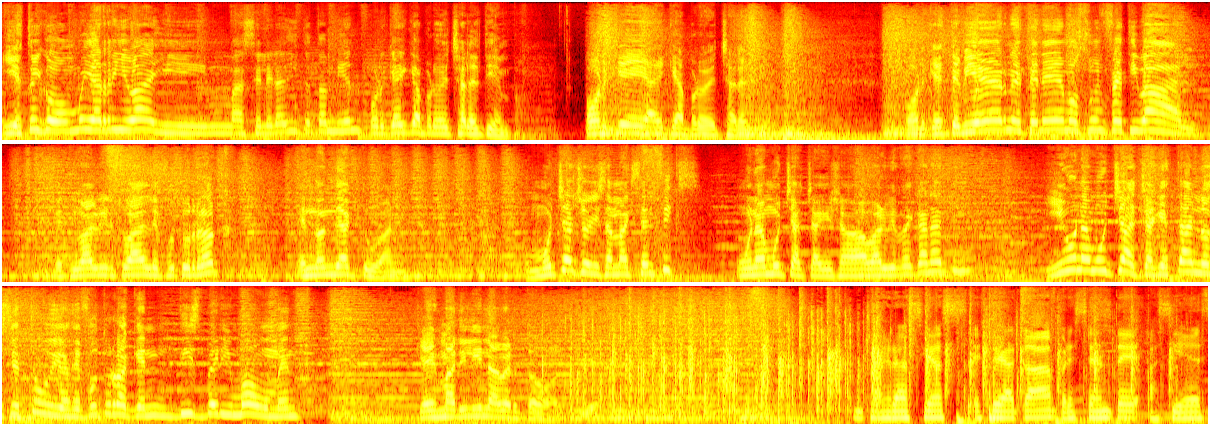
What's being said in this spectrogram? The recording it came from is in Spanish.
Y estoy como muy arriba y aceleradito también porque hay que aprovechar el tiempo. ¿Por qué hay que aprovechar el tiempo? Porque este viernes tenemos un festival, festival virtual de Futurock, en donde actúan un muchacho que se llama Axel Fix, una muchacha que se llama Barbie Recanati y una muchacha que está en los estudios de Futurock en this very moment, que es Marilina Bertol. Muchas gracias. Estoy acá presente, así es.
